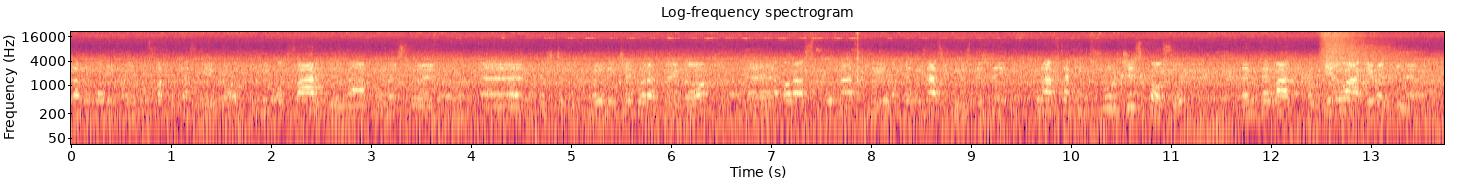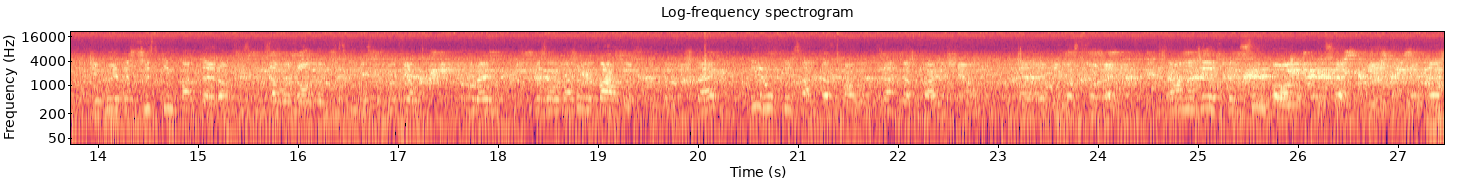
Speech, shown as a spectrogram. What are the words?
zarządowi województwa podlaskiego, który był otwarty na pomysły e, pojedynczego radnego oraz podlaskiej organizacji turystycznej, która w taki twórczy sposób ten temat podjęła i rozwinęła. Dziękuję też wszystkim partnerom, wszystkim samorządom, wszystkim instytucjom, które, które zauważyły wartość w tym pomyśle i również zaangażowały, zaangażowały się w jego stworzenie. Ja mam nadzieję, że ten symbol ósemki, który też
